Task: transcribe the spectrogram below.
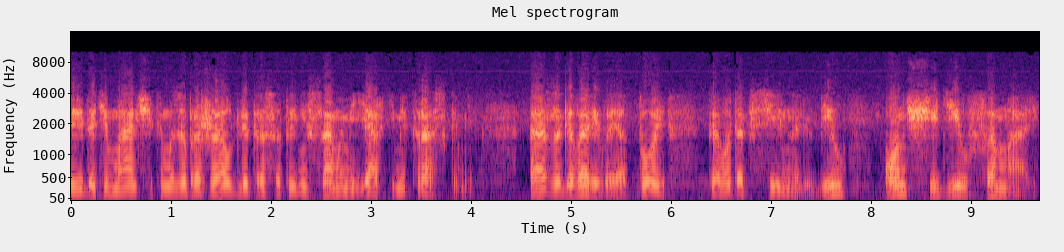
перед этим мальчиком изображал для красоты не самыми яркими красками, а заговаривая о той, кого так сильно любил, он щадил Фомарь,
